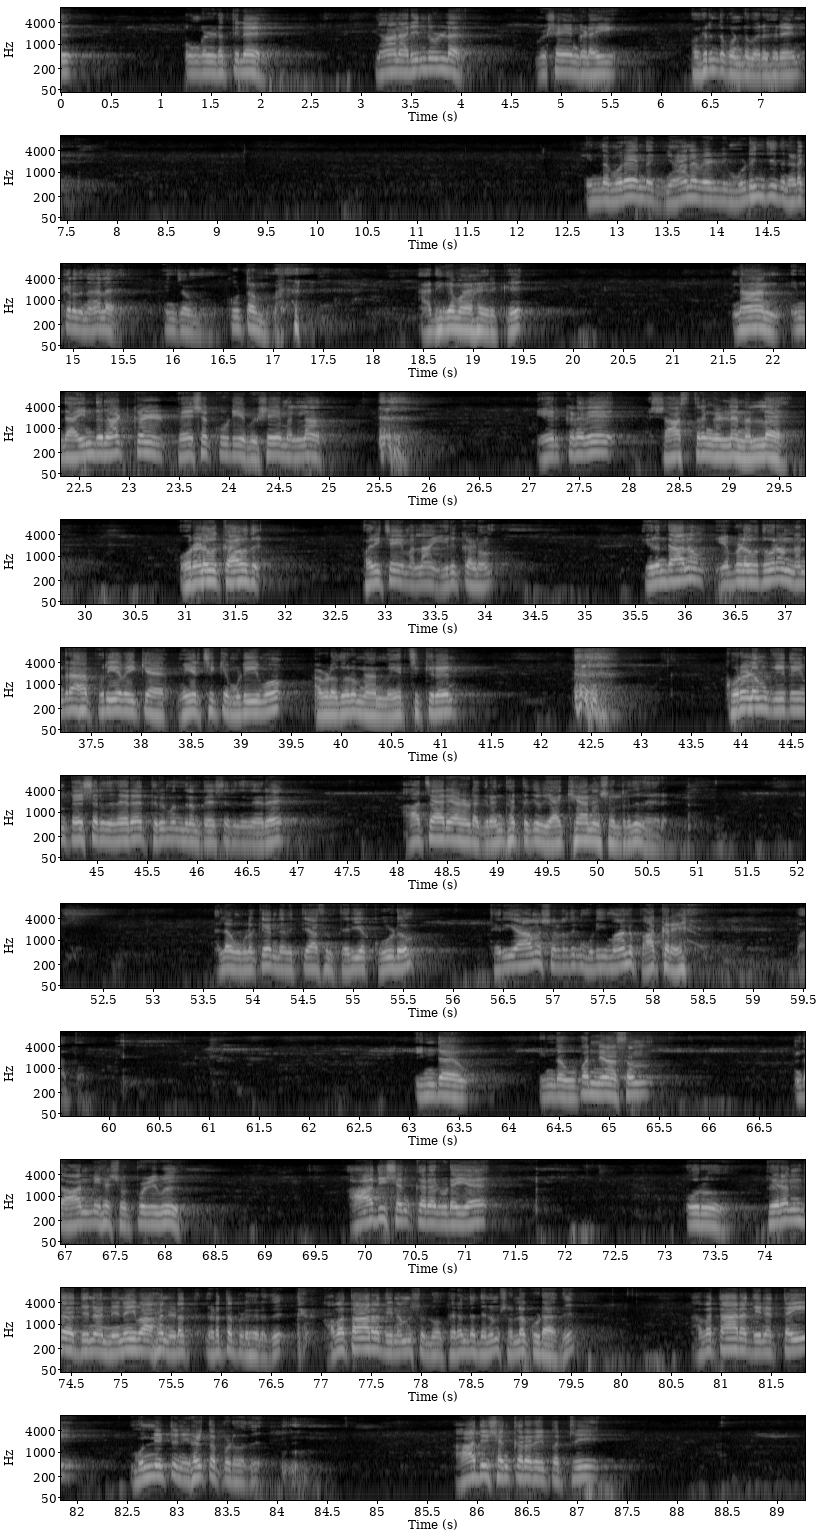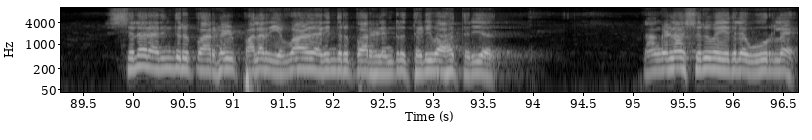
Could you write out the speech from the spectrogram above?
உங்களிடத்தில் நான் அறிந்துள்ள விஷயங்களை பகிர்ந்து கொண்டு வருகிறேன். இந்த முறை அந்த ஞான வேள்வி முடிஞ்சு இது நடக்கிறதுனால கொஞ்சம் கூட்டம் அதிகமாக இருக்குது நான் இந்த ஐந்து நாட்கள் பேசக்கூடிய விஷயமெல்லாம் ஏற்கனவே சாஸ்திரங்களில் நல்ல ஓரளவுக்காவது பரிச்சயமெல்லாம் இருக்கணும். இருந்தாலும் எவ்வளவு தூரம் நன்றாக புரிய வைக்க முயற்சிக்க முடியுமோ அவ்வளோ தூரம் நான் முயற்சிக்கிறேன். குரலும் கீதையும் பேசுகிறது வேறு திருமந்திரம் பேசுகிறது வேறு. ஆச்சாரியாரோட கிரந்தத்துக்கு வியாக்கியானம் சொல்கிறது வேறு. அதில் உங்களுக்கே இந்த வித்தியாசம் தெரியக்கூடும். தெரியாமல் சொல்கிறதுக்கு முடியுமான்னு பார்க்குறேன். பார்ப்போம். இந்த இந்த உபன்யாசம் இந்த ஆன்மீக சொற்பொழிவு ஆதிசங்கரருடைய ஒரு பிறந்த தின நினைவாக நடத் நடத்தப்படுகிறது. அவதார தினம் சொல்லுவோம். பிறந்த தினம் சொல்லக்கூடாது. அவதார தினத்தை முன்னிட்டு நிகழ்த்தப்படுவது. ஆதிசங்கரரை பற்றி சிலர் அறிந்திருப்பார்கள் பலர் எவ்வாறு அறிந்திருப்பார்கள் என்று தெளிவாக தெரியாது. நாங்கள்லாம் சிறு வயதில் ஊரில்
